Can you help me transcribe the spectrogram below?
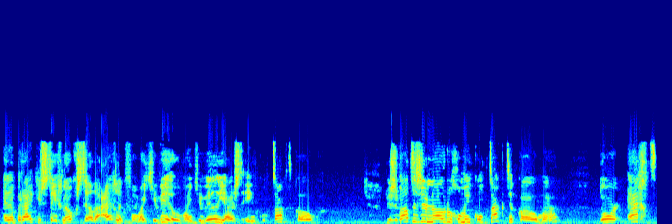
En dan bereik je het tegenovergestelde eigenlijk van wat je wil. Want je wil juist in contact komen. Dus wat is er nodig om in contact te komen? Door echt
